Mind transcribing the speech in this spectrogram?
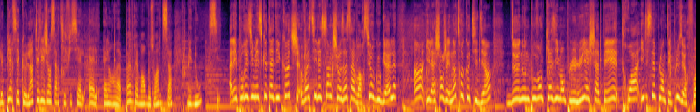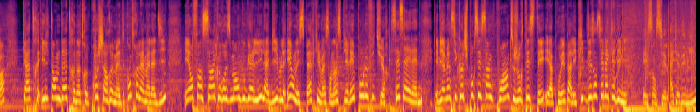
Le pire, c'est que l'intelligence artificielle, elle, elle n'en a pas vraiment besoin de ça, mais nous, si. Allez, pour résumer ce que t'as dit coach, voici les 5 choses à savoir sur Google. 1. Il a changé notre quotidien. 2. Nous ne pouvons quasiment plus lui échapper. 3. Il s'est planté plusieurs fois. 4. Il tente d'être notre prochain remède contre la maladie. Et enfin 5. Heureusement, Google lit la Bible et on espère qu'il va s'en inspirer pour le futur. C'est ça Hélène. Eh bien merci coach pour ces 5 points, toujours testés et approuvés par l'équipe d'Essentiel Academy. Essentiel Académie.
